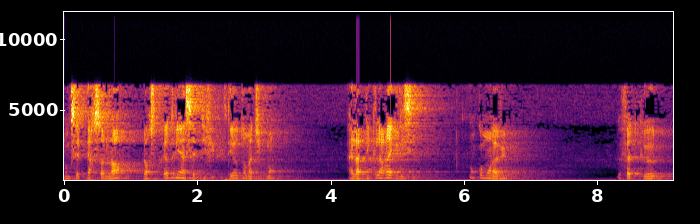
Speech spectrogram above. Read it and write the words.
Donc cette personne-là, lorsqu'elle devient cette difficulté, automatiquement, elle applique la règle ici. Donc comme on l'a vu, le fait que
